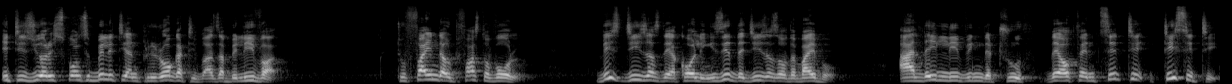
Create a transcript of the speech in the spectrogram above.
It is your responsibility and prerogative as a believer to find out, first of all, this Jesus they are calling, is it the Jesus of the Bible? Are they living the truth? The authenticity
